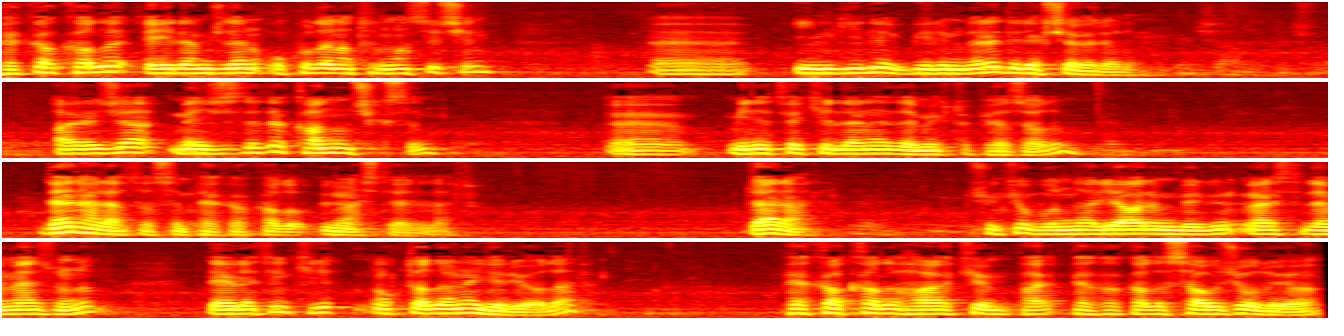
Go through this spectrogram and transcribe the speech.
PKK'lı eylemcilerin okuldan atılması için e, ilgili birimlere dilekçe verelim. Ayrıca mecliste de kanun çıksın. E, milletvekillerine de mektup yazalım. Derhal atılsın PKK'lı üniversiteliler. Derhal. Çünkü bunlar yarın bir gün üniversitede mezun olup devletin kilit noktalarına giriyorlar. PKK'lı hakim, PKK'lı savcı oluyor.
